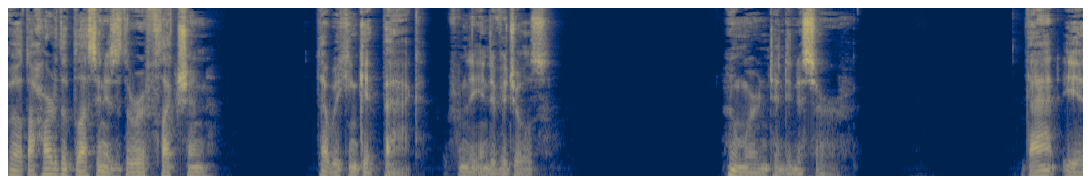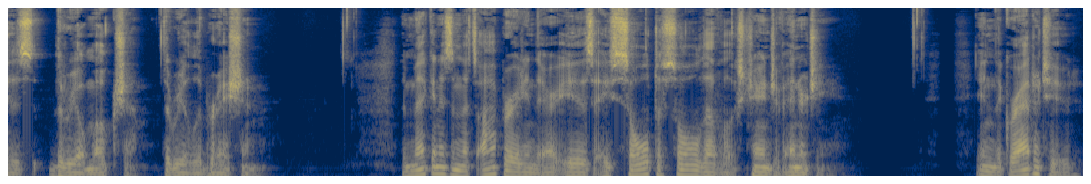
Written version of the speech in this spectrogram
Well, at the heart of the blessing is the reflection that we can get back from the individuals whom we're intending to serve. That is the real moksha, the real liberation. The mechanism that's operating there is a soul to soul level exchange of energy. In the gratitude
